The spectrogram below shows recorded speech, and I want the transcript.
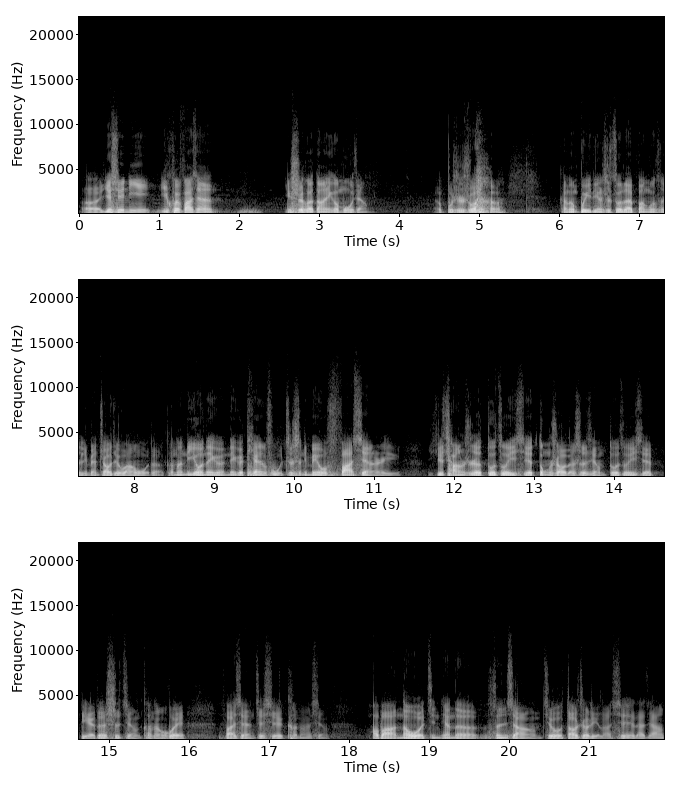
呃，也许你你会发现，你适合当一个木匠，呃，不是说，可能不一定是坐在办公室里面朝九晚五的，可能你有那个那个天赋，只是你没有发现而已。你去尝试着多做一些动手的事情，多做一些别的事情，可能会发现这些可能性。好吧，那我今天的分享就到这里了，谢谢大家。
